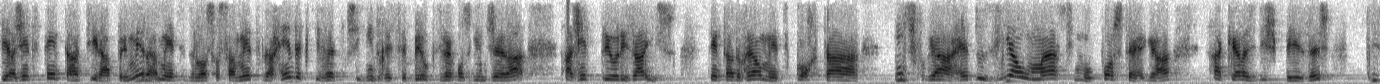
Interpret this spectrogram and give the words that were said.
E a gente tentar tirar, primeiramente, do nosso orçamento, da renda que estiver conseguindo receber, ou que estiver conseguindo gerar, a gente priorizar isso. Tentando realmente cortar, enxugar, reduzir ao máximo, postergar aquelas despesas que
